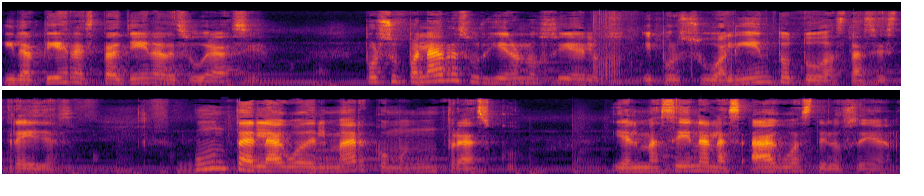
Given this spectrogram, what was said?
y la tierra está llena de su gracia. Por su palabra surgieron los cielos, y por su aliento todas las estrellas. Junta el agua del mar como en un frasco, y almacena las aguas del océano.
